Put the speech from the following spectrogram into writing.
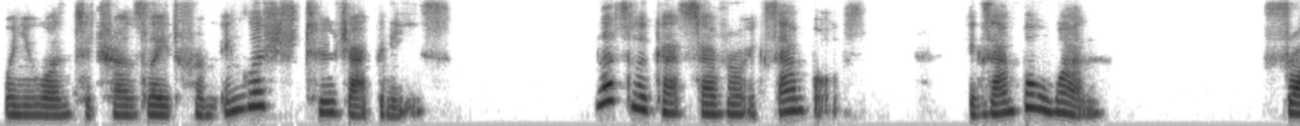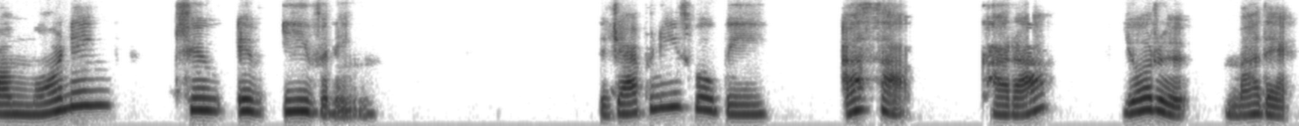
when you want to translate from English to Japanese. Let's look at several examples. Example 1. From morning to evening. The Japanese will be 朝から 夜まで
